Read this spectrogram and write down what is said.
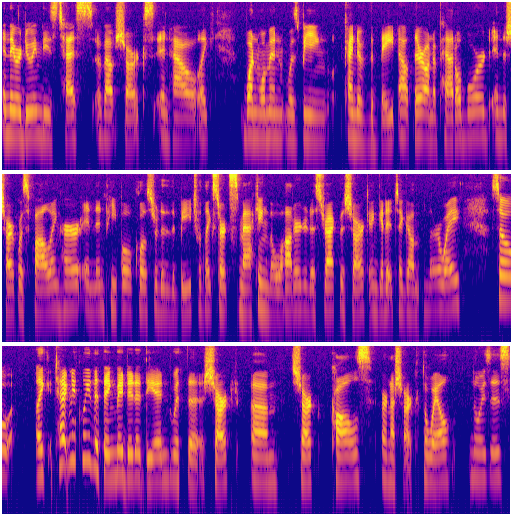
and they were doing these tests about sharks and how like one woman was being kind of the bait out there on a paddleboard and the shark was following her and then people closer to the beach would like start smacking the water to distract the shark and get it to come their way so like technically the thing they did at the end with the shark um shark calls or not shark the whale noises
